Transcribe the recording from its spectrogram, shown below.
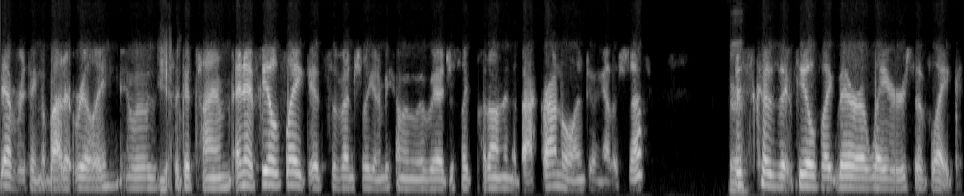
everything about it, really. It was Yeah. a good time. And it feels like it's eventually going to become a movie I just like put on in the background while I'm doing other stuff. Sure. Just because it feels like there are layers of like,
